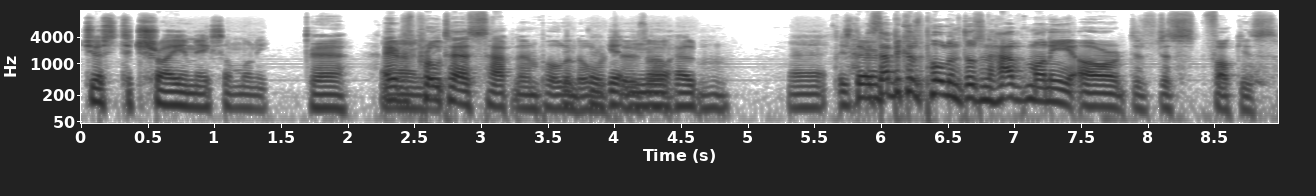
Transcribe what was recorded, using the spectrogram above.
just to try and make some money. Yeah. Hey, There's protests happening in Poland over getting too. no well. help. Mhm. Uh, is there? Is that because Poland doesn't have money, or just fuck yous?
